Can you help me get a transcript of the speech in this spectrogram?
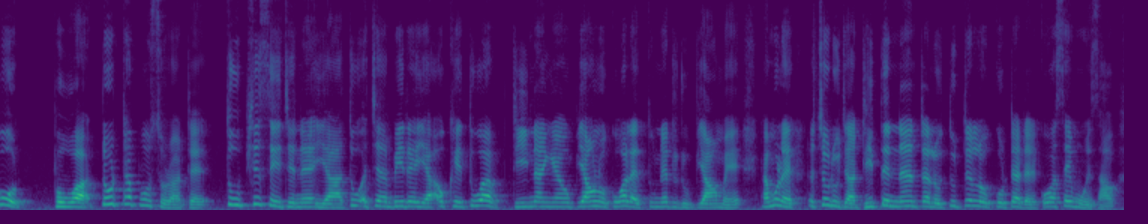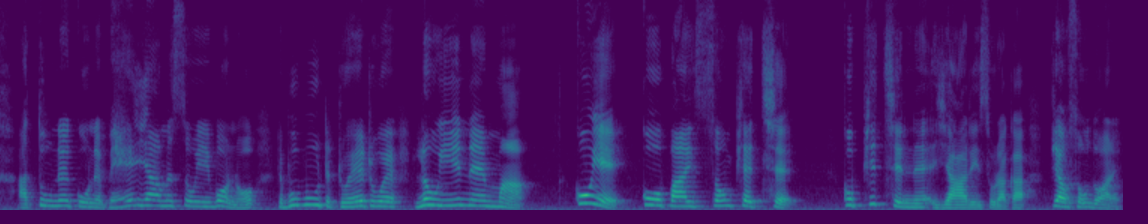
ကို့ ဘဝတိုးတက်ဖို့ဆိုတာတဲ့ तू ဖြစ်စေခြင်းတဲ့အရာ तू အကြံပေးတဲ့အရာ okay तू ကဒီနိုင်ငံကိုပြောင်းလို့ကိုကလည်း तू နဲ့တူတူပြောင်းမယ်ဒါမှမဟုတ်လေတချို့လူကြဒီတင်နန်းတက်လို့ तू တက်လို့ကိုတက်တယ်ကိုကစိတ်မဝင်စားဘူးအာ तू နဲ့ကိုနဲ့ဘယ်အရာမဆိုရင်ပေါ့နော်တပူးပူးတတွဲတွဲလုံရင်းနဲ့မှကိုယ့်ရဲ့ကိုယ်ပိုင်ဆုံးဖြတ်ချက်ကိုဖြစ်ချင်တဲ့အရာတွေဆိုတာကပျောက်ဆုံးသွားတယ်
